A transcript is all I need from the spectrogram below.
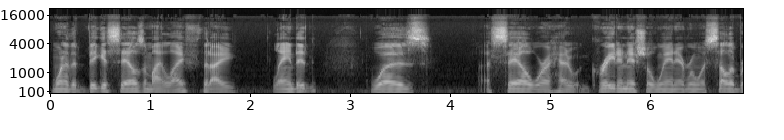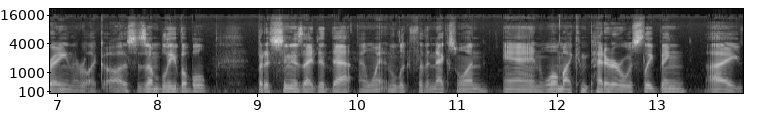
One of the biggest sales in my life that I landed was a sale where I had a great initial win. Everyone was celebrating. They were like, oh, this is unbelievable. But as soon as I did that, I went and looked for the next one. And while my competitor was sleeping, I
